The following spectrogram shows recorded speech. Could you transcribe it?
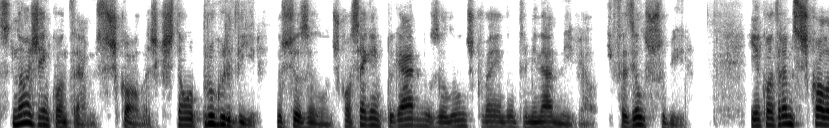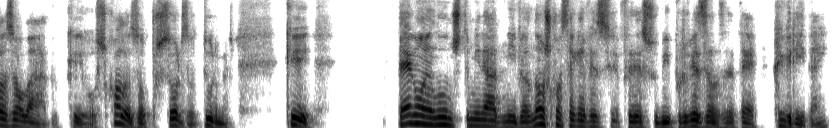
se nós encontramos escolas que estão a progredir nos seus alunos, conseguem pegar nos alunos que vêm de um determinado nível e fazê-los subir, e encontramos escolas ao lado, que, ou escolas, ou professores, ou turmas, que pegam alunos de determinado nível, não os conseguem fazer subir, por vezes eles até regridem,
